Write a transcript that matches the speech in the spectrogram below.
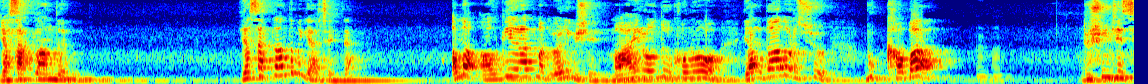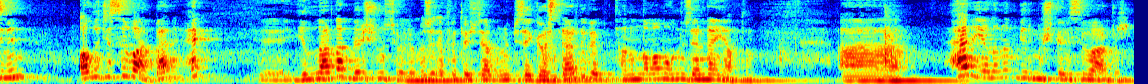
Yasaklandı. Yasaklandı mı gerçekten? Ama algı yaratmak öyle bir şey. Mahir olduğu konu o. Yani daha doğrusu şu. Bu kaba düşüncesinin alıcısı var. Ben hep e, yıllardan beri şunu söylüyorum. Özellikle FETÖ'cüler bunu bize gösterdi ve tanımlamamı onun üzerinden yaptım. Ee, her yalanın bir müşterisi vardır.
